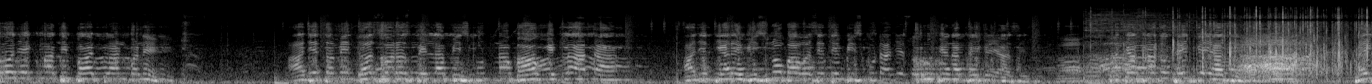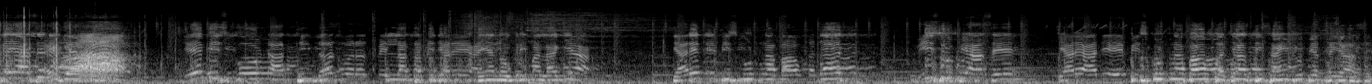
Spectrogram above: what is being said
તો જ એકમાંથી પાંચ પ્લાન્ટ બને. આજે તમે દસ વર્ષ પહેલા બિસ્કુટના ભાવ કેટલા હતા? આજે ત્યારે વીસ નો ભાવ હશે તે બિસ્કુટ આજે સો રૂપિયાના થઈ ગયા હશે. પચાસ ના તો થઈ જ ગયા હશે. થઈ ગયા હશે ને? એ બિસ્કુટ આજથી દસ વર્ષ પહેલા તમે જ્યારે અહીંયા નોકરીમાં લાગ્યા, ત્યારે તે બિસ્કુટના ભાવ કદાચ વીસ રૂપિયા હશે. ત્યારે આજે એ બિસ્કુટના ભાવ પચાસથી સાહીઠ રૂપિયા થયા હશે.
